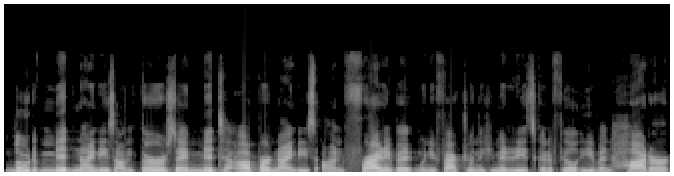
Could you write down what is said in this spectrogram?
low to mid 90s on Thursday, mid to mm-hmm. upper 90s on Friday. But when you factor in the humidity, it's going to feel even hotter.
